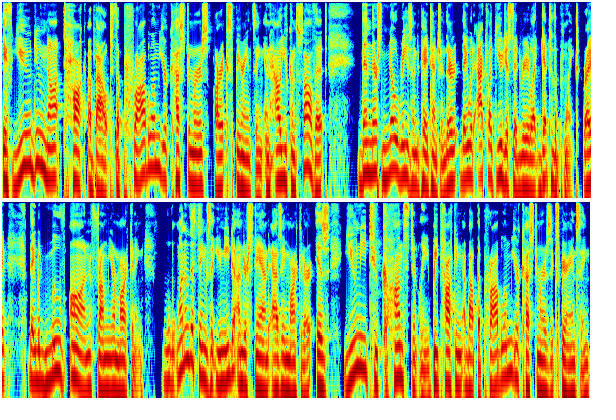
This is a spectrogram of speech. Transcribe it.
If you do not talk about the problem your customers are experiencing and how you can solve it, then there's no reason to pay attention. They they would act like you just did, where you're like, get to the point, right? They would move on from your marketing. one of the things that you need to understand as a marketer is you need to constantly be talking about the problem your customer is experiencing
